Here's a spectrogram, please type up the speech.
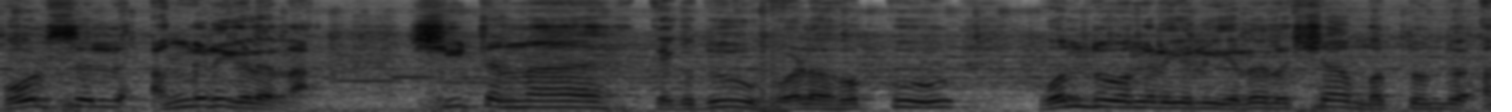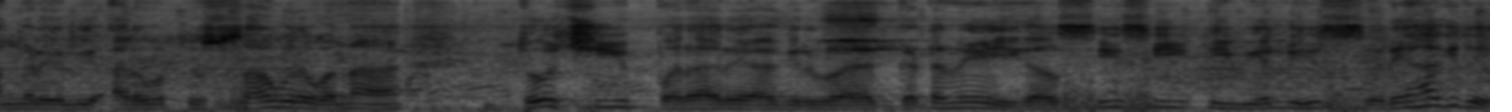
ಹೋಲ್ಸೇಲ್ ಅಂಗಡಿಗಳನ್ನು, ಶೀಟನ್ನು ತೆಗೆದು ಒಳಹೊಕ್ಕು ಒಂದು ಅಂಗಡಿಯಲ್ಲಿ ಎರಡು ಲಕ್ಷ, ಮತ್ತೊಂದು ಅಂಗಡಿಯಲ್ಲಿ ಅರವತ್ತು ಸಾವಿರವನ್ನು ದೋಷಿ ಪರಾರಿಯಾಗಿರುವ ಘಟನೆ ಈಗ ಸಿ ಸಿ ಟಿ ವಿಯಲ್ಲಿ ಸೆರೆಯಾಗಿದೆ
